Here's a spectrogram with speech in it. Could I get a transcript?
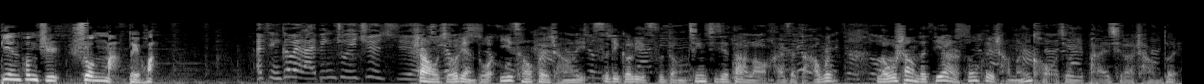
巅峰之双马对话。来，请各位来宾注意秩序。上午九点多，一层会场里，斯蒂格利斯等经济界大佬还在答问，楼上的第二分会场门口就已排起了长队。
